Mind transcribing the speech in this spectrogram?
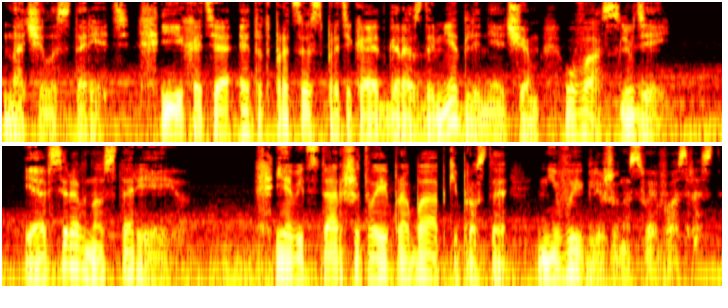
начало стареть. И хотя этот процесс протекает гораздо медленнее, чем у вас, людей, я все равно старею. Я ведь старше твоей прабабки, просто не выгляжу на свой возраст.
